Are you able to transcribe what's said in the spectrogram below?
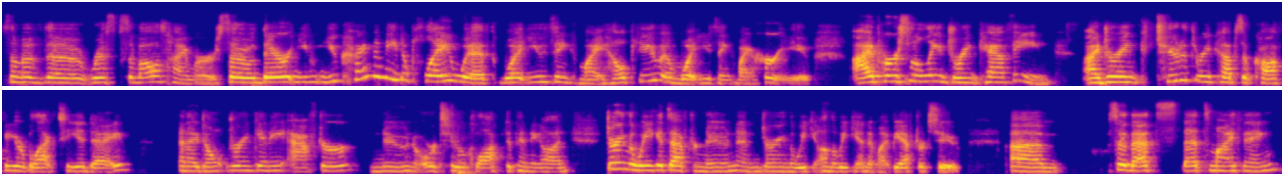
some of the risks of Alzheimer's. So there you you kind of need to play with what you think might help you and what you think might hurt you. I personally drink caffeine. I drink 2 to 3 cups of coffee or black tea a day. and I don't drink any after noon or two o'clock, depending on during the week it's afternoon, and during the week on the weekend it might be after two. Um, so that's that's my thing.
